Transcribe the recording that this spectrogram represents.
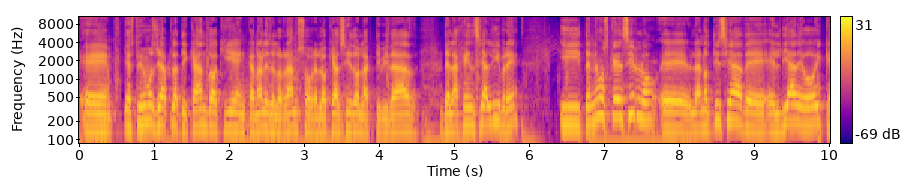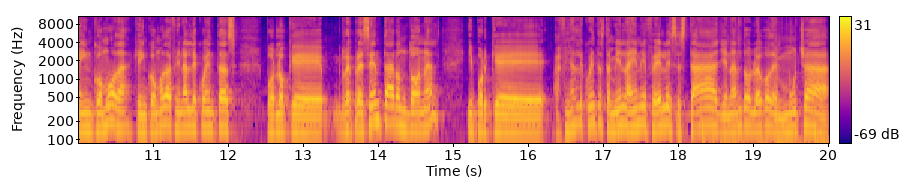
Eh, estuvimos ya platicando aquí en canales de los Rams sobre lo que ha sido la actividad de la agencia libre. Y tenemos que decirlo, eh, la noticia del día de hoy que incomoda, que incomoda a final de cuentas por lo que representa Aaron Donald y porque a final de cuentas también la NFL se está llenando luego de mucha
